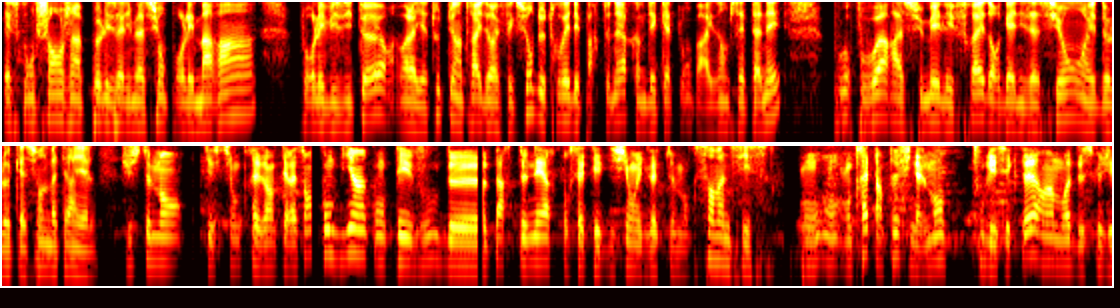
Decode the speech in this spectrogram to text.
Est-ce qu'on change un peu les animations pour les marins, pour les visiteurs? Voilà, il y a tout un travail de réflexion, de trouver des partenaires comme Decathlon par exemple cette année pour pouvoir assumer les frais d'organisation et de location de matériel. Justement, question très intéressante. Combien comptez-vous de partenaires pour cette édition exactement? 126 on, traite un peu finalement tous les secteurs. Hein, moi, de ce que j'ai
